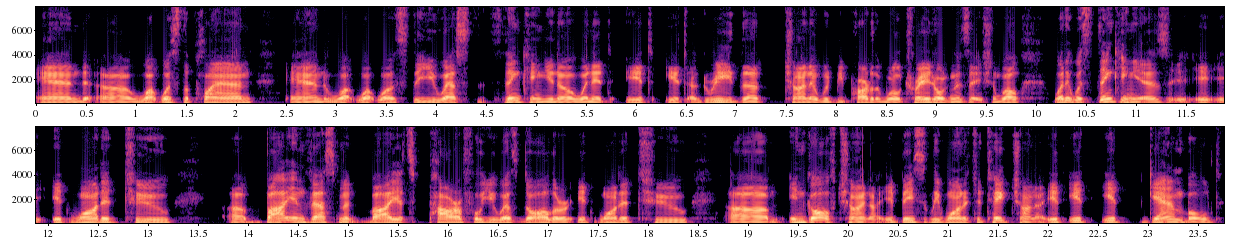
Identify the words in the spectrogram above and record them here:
and uh, what was the plan, and what what was the U.S. thinking? You know, when it it it agreed that China would be part of the World Trade Organization. Well, what it was thinking is it, it, it wanted to, uh, by investment, by its powerful U.S. dollar, it wanted to um, China. It basically wanted to take China. It it it gambled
